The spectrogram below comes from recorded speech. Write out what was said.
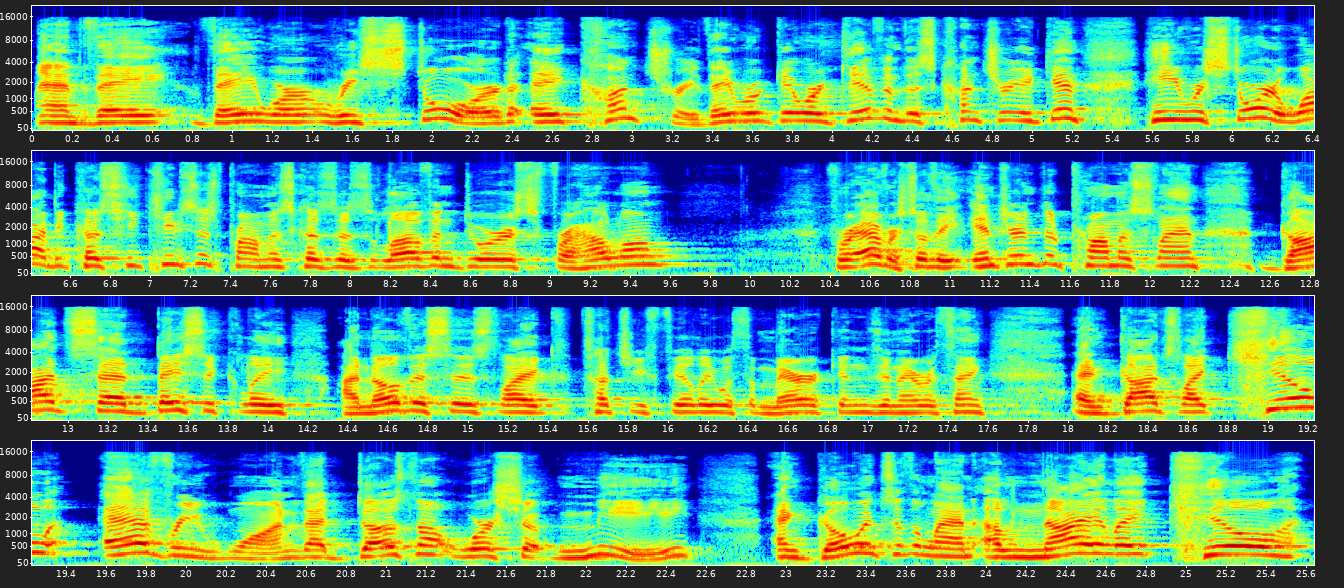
and they, they were restored a country. They were, they were given this country again. He restored it. Why? Because he keeps his promise because his love endures for how long? forever. So they entered the promised land. God said, basically, I know this is like touchy feely with Americans and everything. And God's like, kill everyone that does not worship me and go into the land, annihilate, kill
